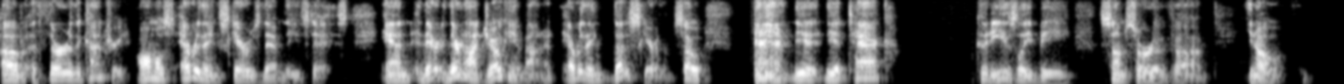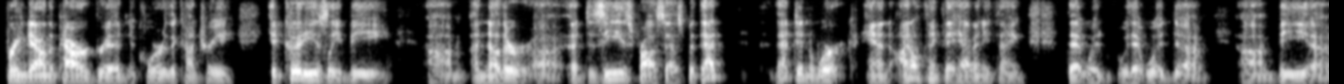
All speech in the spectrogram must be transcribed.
of a third of the country. Almost everything scares them these days. And they're, they're not joking about it. Everything does scare them. So the, the attack could easily be some sort of, uh, you know, bring down the power grid in a quarter of the country. It could easily be um, another uh, a disease process, but that that didn't work. And I don't think they have anything that would that would uh, uh, be uh,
